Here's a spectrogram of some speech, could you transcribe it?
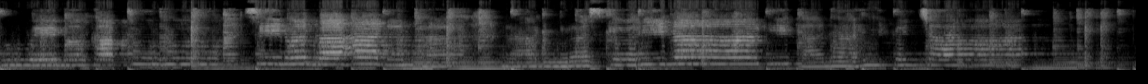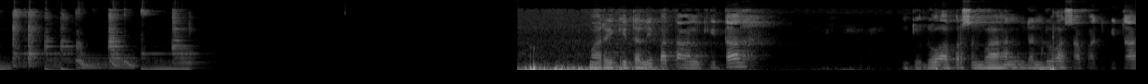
Duwe mekapu si bahanan. Radu ras kerina kita nahi kencat Mari kita lipat tangan kita untuk doa persembahan dan doa syafaat kita.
